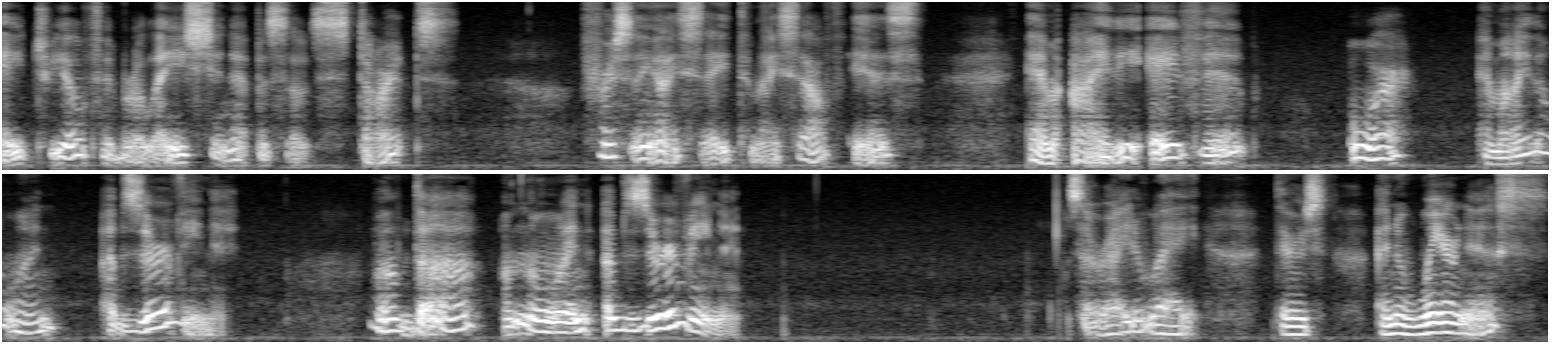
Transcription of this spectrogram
atrial fibrillation episode starts. First thing I say to myself is, am I the AFib or am I the one observing it? Well, duh, I'm the one observing it. So right away, there's an awareness,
